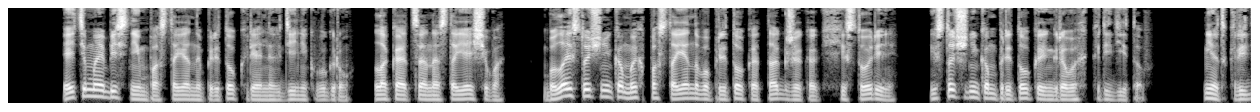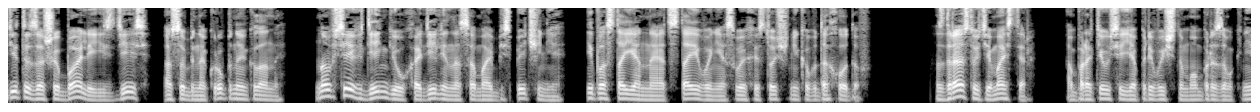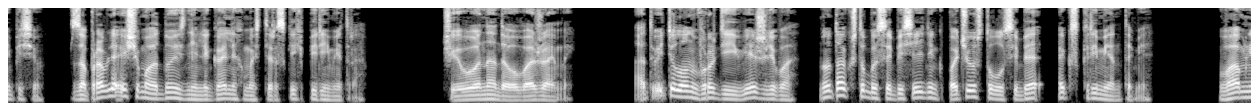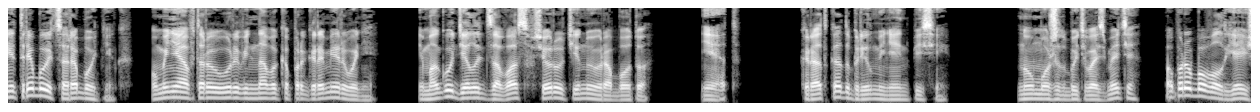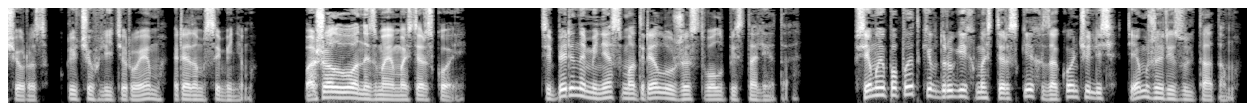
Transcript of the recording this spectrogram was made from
Этим мы объясним постоянный приток реальных денег в игру. Локация настоящего была источником их постоянного притока так же, как их истории, источником притока игровых кредитов. Нет, кредиты зашибали и здесь, особенно крупные кланы, но все их деньги уходили на самообеспечение и постоянное отстаивание своих источников доходов. «Здравствуйте, мастер!» Обратился я привычным образом к неписью, заправляющему одной из нелегальных мастерских периметра. «Чего надо, уважаемый?» Ответил он вроде и вежливо, но так, чтобы собеседник почувствовал себя экскрементами. «Вам не требуется работник. У меня второй уровень навыка программирования, и могу делать за вас всю рутинную работу». «Нет». Кратко одобрил меня NPC. «Ну, может быть, возьмете?» Попробовал я еще раз, включив литеру «М» рядом с именем. Пошел вон из моей мастерской!» Теперь на меня смотрел уже ствол пистолета. Все мои попытки в других мастерских закончились тем же результатом.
